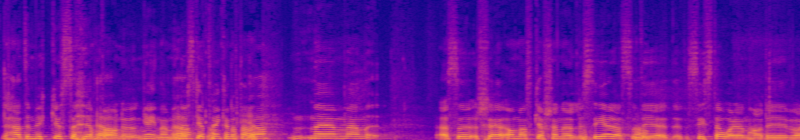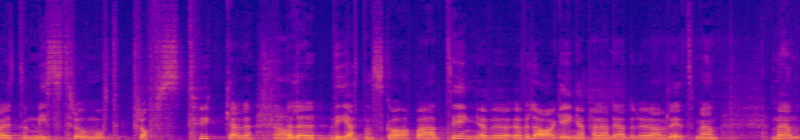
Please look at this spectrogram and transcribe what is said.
jag hade mycket att säga om ja. barn och unga innan, men ja. nu ska jag tänka något annat. Nej, men, alltså, om man ska generalisera, så det, de sista åren har det varit en misstro mot proffstyckare eller vetenskap och allting över, överlag. Inga paralleller i övrigt. Men, men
